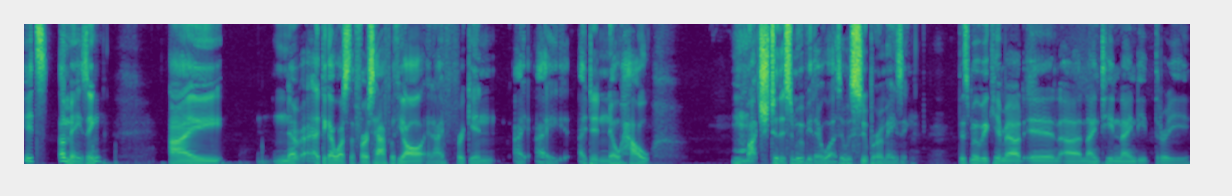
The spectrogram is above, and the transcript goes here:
it's amazing. I never I think I watched the first half with y'all and I freaking I I I didn't know how much to this movie there was. It was super amazing. This movie came out in uh, 1993,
